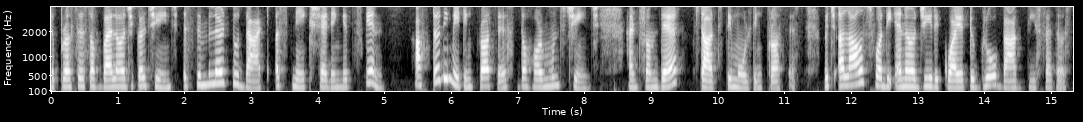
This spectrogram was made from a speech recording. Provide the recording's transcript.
The process of biological change is similar to that a snake shedding its skin. After the mating process, the hormones change, and from there, starts the molting process, which allows for the energy required to grow back these feathers.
